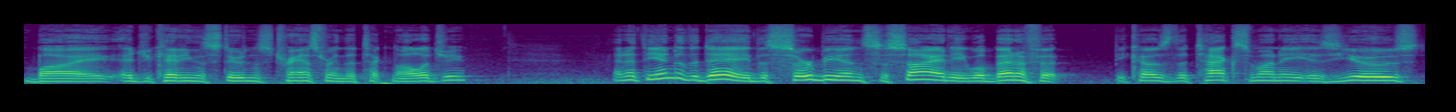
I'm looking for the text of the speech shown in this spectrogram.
by educating the students, transferring the technology. And at the end of the day, the Serbian society will benefit because the tax money is used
